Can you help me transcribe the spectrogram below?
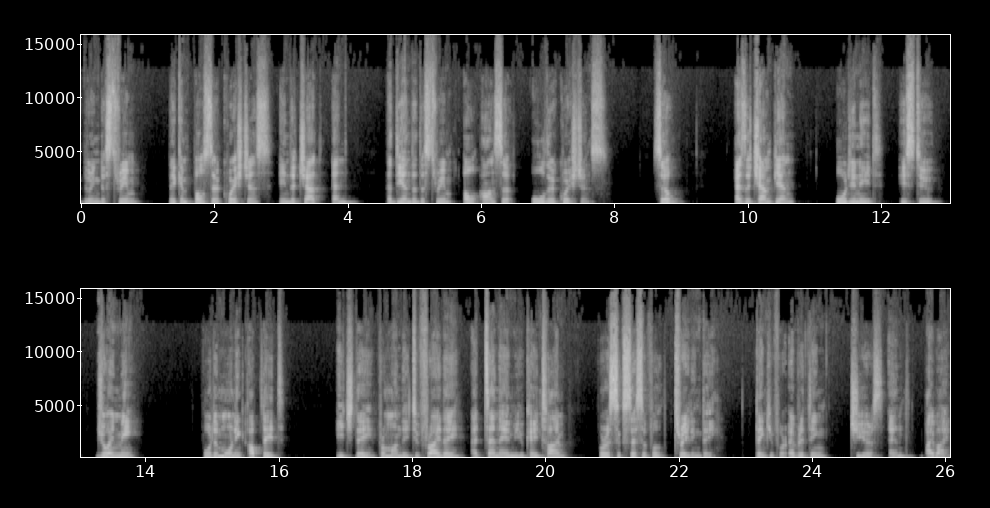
during the stream, they can post their questions in the chat and at the end of the stream, I'll answer all their questions. So, as a champion, all you need is to join me for the morning update each day from Monday to Friday at 10 a.m. UK time for a successful trading day. Thank you for everything. Cheers and bye bye.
